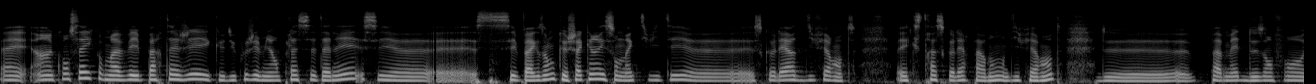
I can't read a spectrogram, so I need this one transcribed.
Un conseil qu'on m'avait partagé et que du coup j'ai mis en place cette année, c'est euh, c'est par exemple que chacun ait son activité scolaire différente, extrascolaire, pardon, différente, de pas mettre deux enfants,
